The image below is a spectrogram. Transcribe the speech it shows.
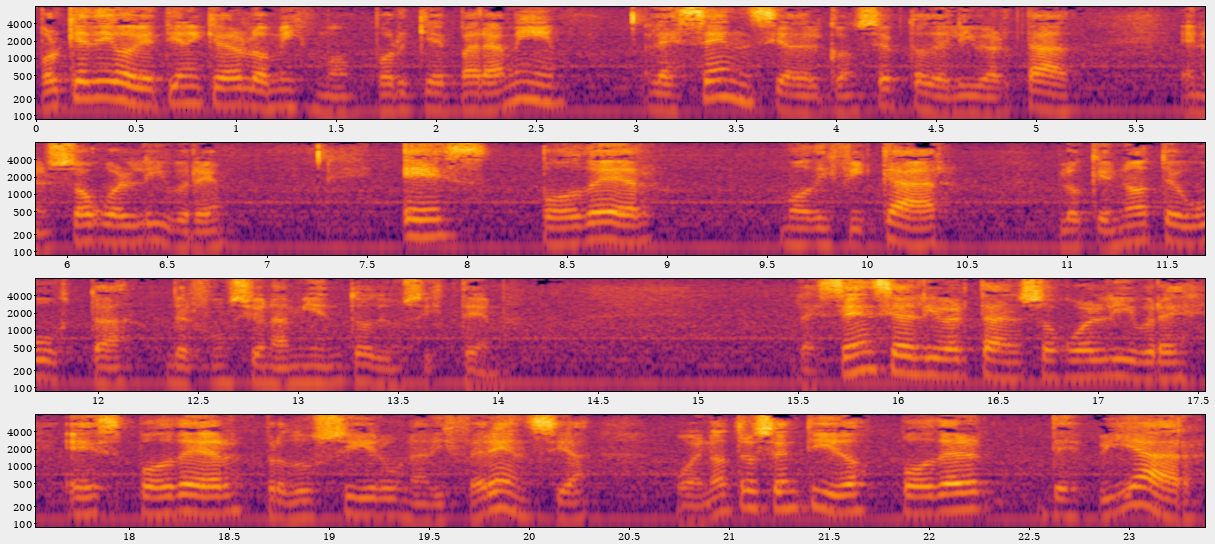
¿Por qué digo que tiene que ver lo mismo? Porque para mí la esencia del concepto de libertad en el software libre es poder modificar lo que no te gusta del funcionamiento de un sistema. La esencia de libertad en software libre es poder producir una diferencia o en otros sentidos poder desviar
